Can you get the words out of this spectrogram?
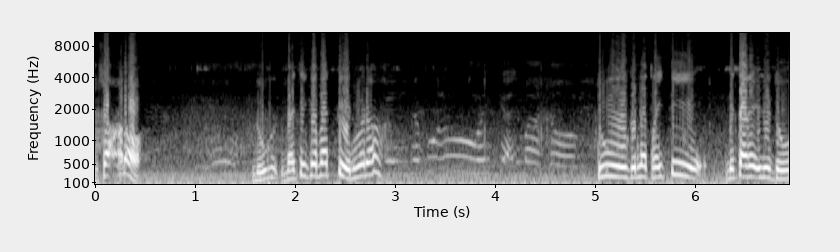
Besar tau. Duri, macam ikan batin pun dah Tu kena tritik Dia tarik dia tu.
